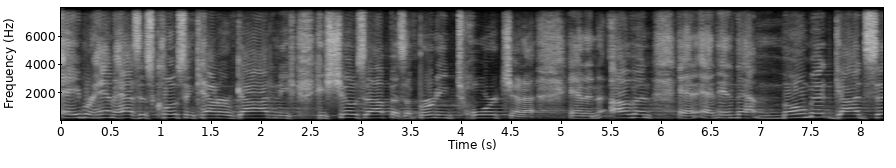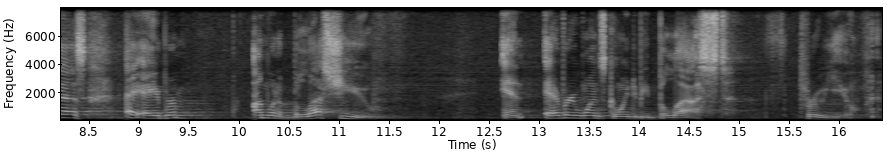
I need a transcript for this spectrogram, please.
Abraham has this close encounter of God, and he, he shows up as a burning torch and, a, and an oven. And, and in that moment, God says, Hey, Abram, I'm going to bless you and everyone's going to be blessed through you.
